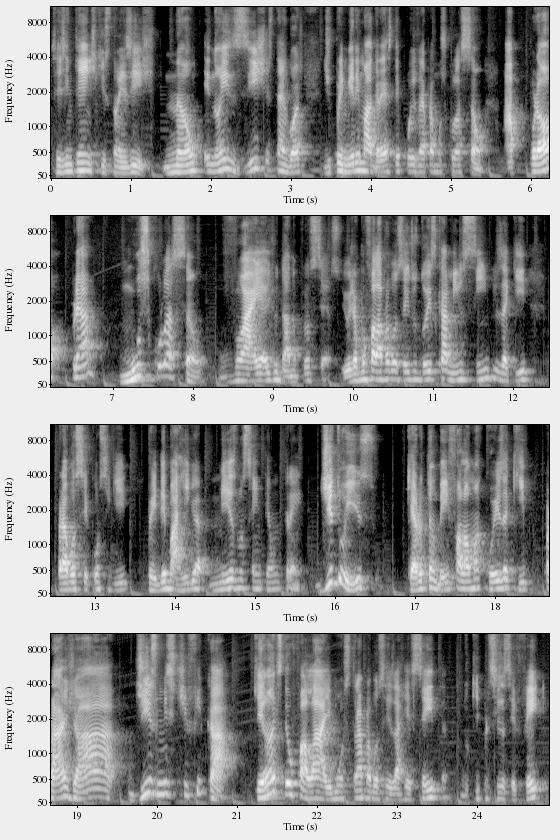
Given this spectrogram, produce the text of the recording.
Vocês entendem que isso não existe? Não, e não existe esse negócio de primeiro emagrece, depois vai para musculação. A própria musculação vai ajudar no processo. Eu já vou falar para vocês os dois caminhos simples aqui para você conseguir perder barriga mesmo sem ter um treino. Dito isso, quero também falar uma coisa aqui para já desmistificar. Que antes de eu falar e mostrar para vocês a receita do que precisa ser feito,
